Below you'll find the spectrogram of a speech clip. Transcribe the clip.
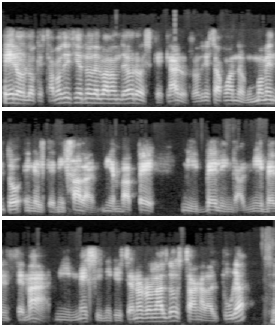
Pero lo que estamos diciendo del Balón de Oro es que, claro, Rodri está jugando en un momento en el que ni Haaland, ni Mbappé, ni Bellingham, ni Benzema, ni Messi, ni Cristiano Ronaldo están a la altura Sí.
